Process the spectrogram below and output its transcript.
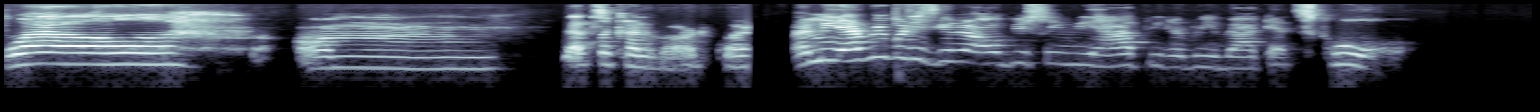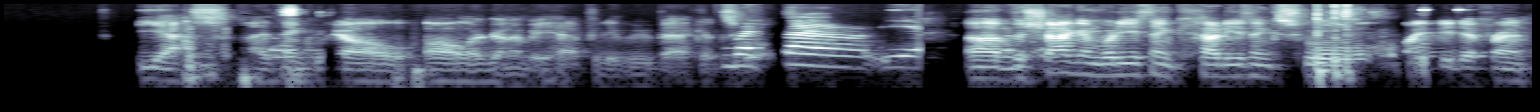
Well, um, that's a kind of hard question. I mean, everybody's gonna obviously be happy to be back at school, Yes, I think we all all are going to be happy to be back at school. but uh, yeah, Uh, Vishaagan, what do you think? How do you think school might be different?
